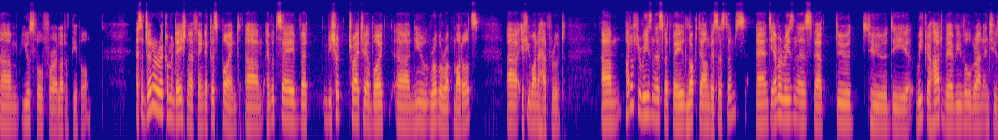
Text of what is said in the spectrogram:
um, useful for a lot of people. As a general recommendation, I think at this point, um, I would say that we should try to avoid uh, new Roborock models uh, if you want to have root. Um, part of the reason is that they lock down their systems, and the other reason is that due to the weaker hardware, we will run into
